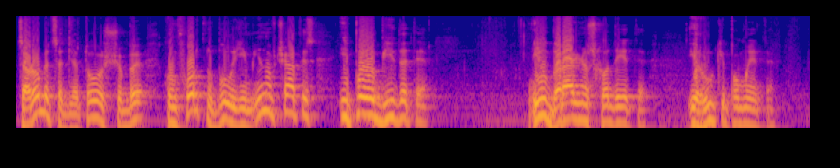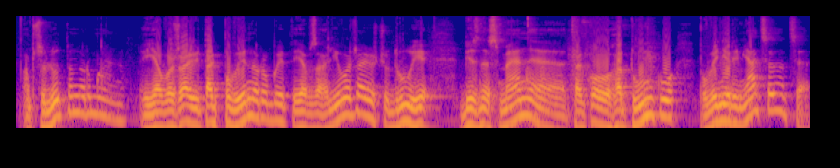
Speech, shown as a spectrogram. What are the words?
Це робиться для того, щоб комфортно було їм і навчатись, і пообідати, і вбирально сходити, і руки помити. Абсолютно нормально. І я вважаю, так повинно робити. Я взагалі вважаю, що другі бізнесмени такого гатунку повинні рівнятися на це.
